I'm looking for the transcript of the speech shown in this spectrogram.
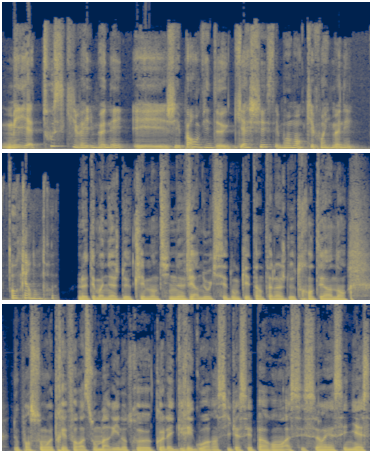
Mais il y a tout ce qui va y mener et j'ai pas envie de gâcher ces moments qui vont y mener. Aucun d'entre eux. Le témoignage de Clémentine Vergniaud qui s'est donc éteinte à l'âge de 31 ans. Nous pensons très fort à son mari, notre collègue Grégoire, ainsi qu'à ses parents, à ses sœurs et à ses nièces.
